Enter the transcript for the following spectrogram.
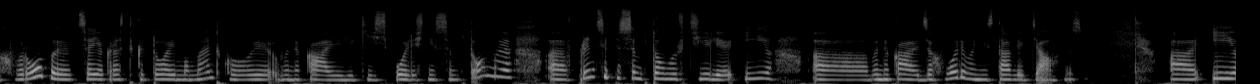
хвороби. Це якраз таки той момент, коли виникають якісь болісні симптоми, е, в принципі, симптоми в тілі, і е, виникають захворювання і ставлять діагнози. І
